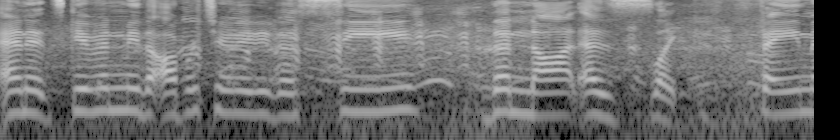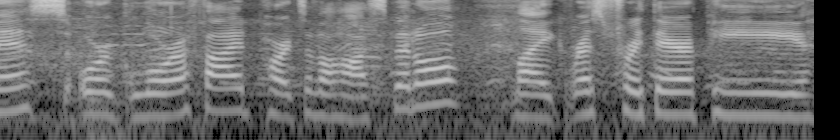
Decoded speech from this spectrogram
and it's given me the opportunity to see the not as like famous or glorified parts of a hospital like respiratory therapy,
